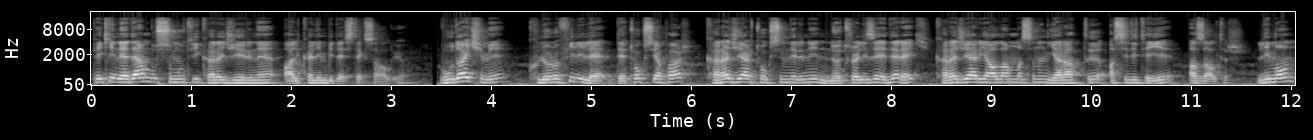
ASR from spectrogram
Peki neden bu smoothie karaciğerine alkalin bir destek sağlıyor? Buğday çimi klorofil ile detoks yapar, karaciğer toksinlerini nötralize ederek karaciğer yağlanmasının yarattığı asiditeyi azaltır. Limon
